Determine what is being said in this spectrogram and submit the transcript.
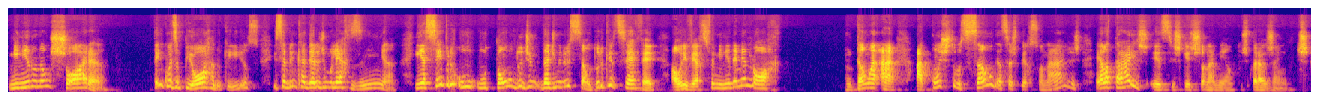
Menino não chora. Tem coisa pior do que isso? Isso é brincadeira de mulherzinha. E é sempre o, o tom do, da diminuição. Tudo que se refere ao universo feminino é menor. Então, a, a construção dessas personagens, ela traz esses questionamentos para a gente.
